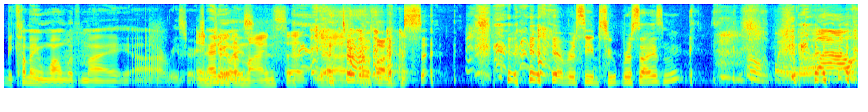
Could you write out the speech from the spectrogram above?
becoming one with my uh, research. Enter Anyways, the mindset. Yeah. the mindset. you ever seen Super Size Me? Oh my god. Wow.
